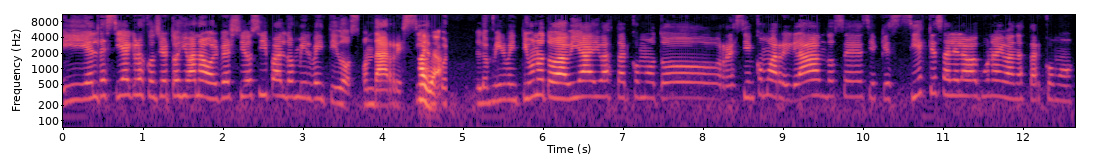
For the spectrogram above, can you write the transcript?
Y él decía que los conciertos iban a volver sí o sí para el 2022, onda recién. Ah. El 2021 todavía iba a estar como todo recién como arreglándose, si es que si es que sale la vacuna iban a estar como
